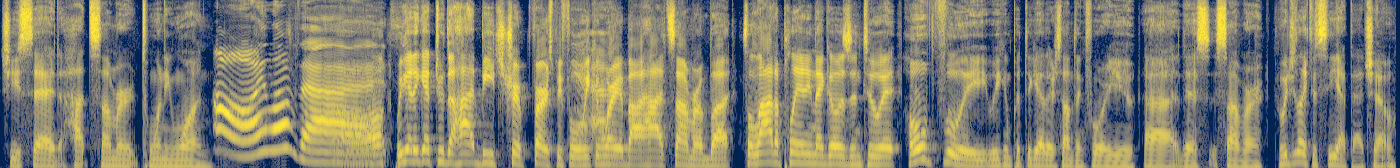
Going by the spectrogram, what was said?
She said Hot Summer 21. Oh, love that. We got to get through the hot beach trip first before we can worry about hot summer, but it's a lot of planning that goes into it. Hopefully, we can put together something for you uh, this summer. Who would you like to see at that show?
